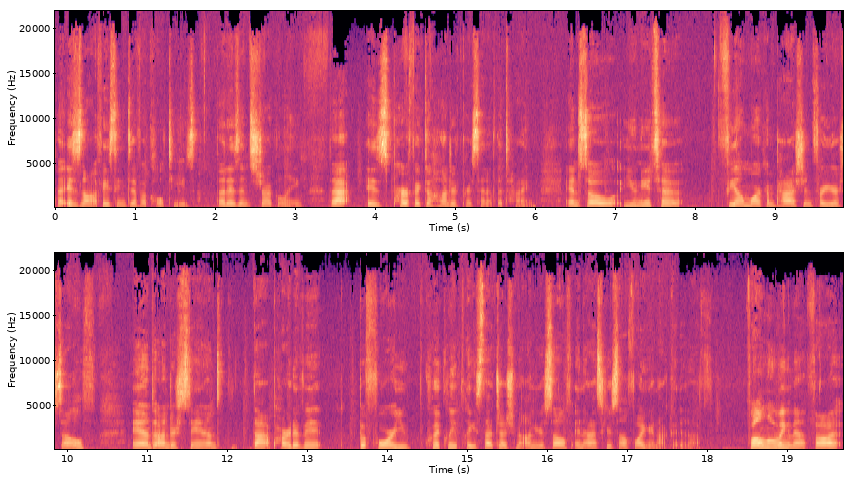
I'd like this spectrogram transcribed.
that is not facing difficulties, that isn't struggling, that is perfect 100% of the time. And so you need to feel more compassion for yourself and understand that part of it before you quickly place that judgment on yourself and ask yourself why you're not good enough. Following that thought,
